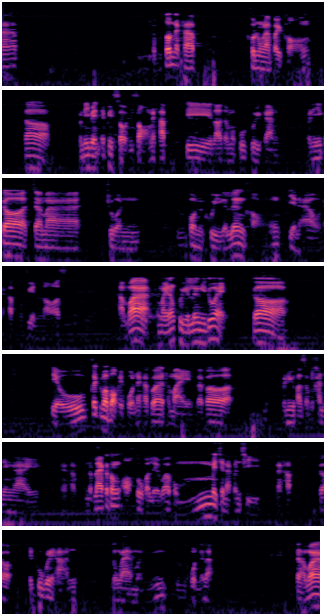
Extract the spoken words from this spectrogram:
ครับผมต้นนะครับ คนโรงแรมปล่อยของ ก็วันนี้เป็น episode ที่สองนะครับ ที่เราจะมาพูดคุยกัน วันนี้ก็จะมาชวนทุกคนคุยกันเรื่องของ P&L นะครับ Profit and Loss ถามว่าทำไมต้องคุยกันเรื่องนี้ด้วย ก็ เดี๋ยวก็จะมาบอกเหตุผลนะครับ ว่าทำไมแล้วก็มันมีความสำคัญยังไงนะครับอันดับแรกก็ต้องออกตัวก่อนเลยว่าผมไม่ใช่นักบัญชีนะครับ ก็ เป็นผู้บริหารโรงแรมเหมือนทุกคนนี่แหละแต่ถามว่า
